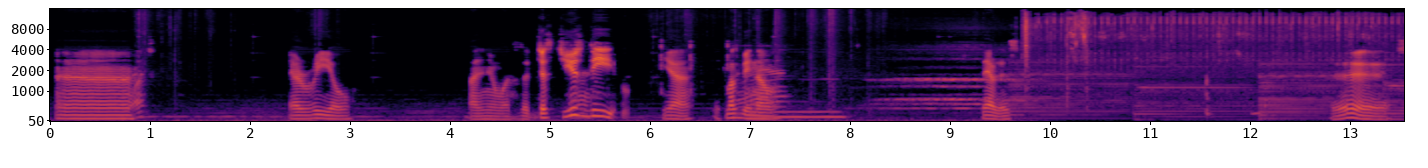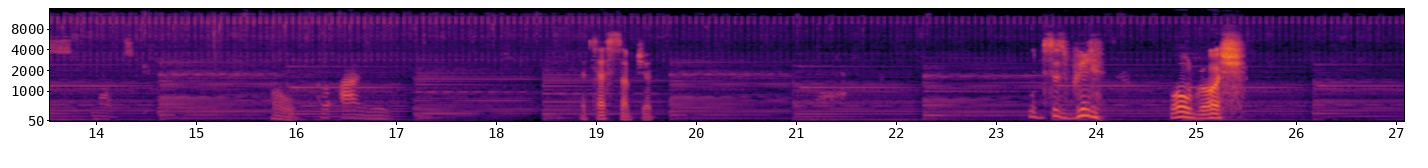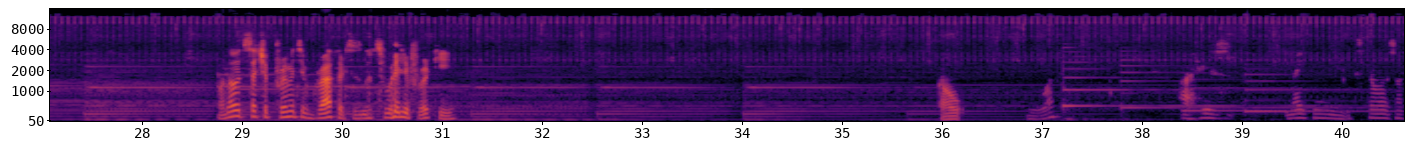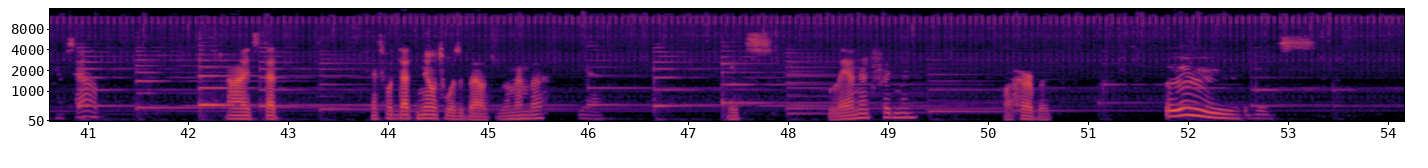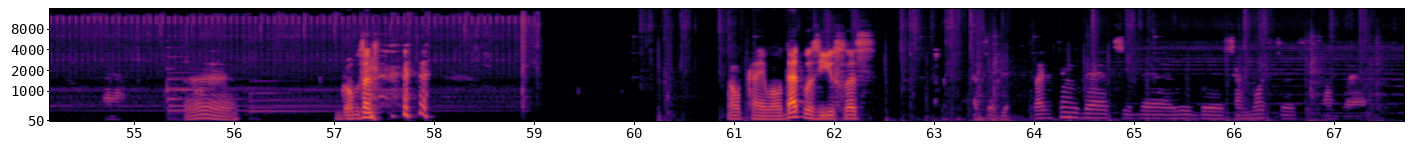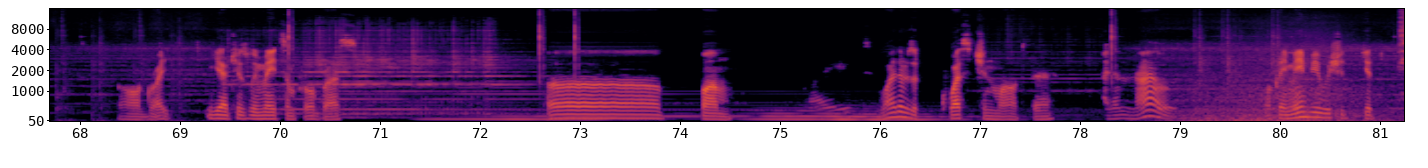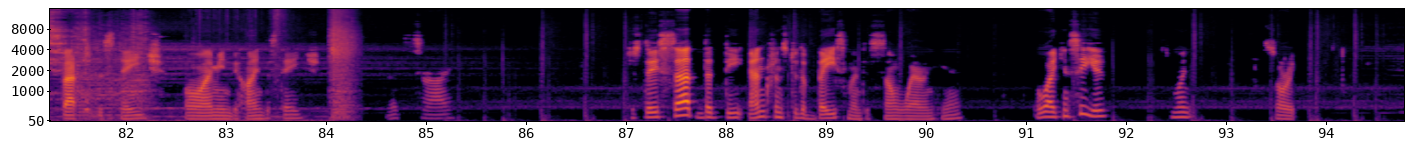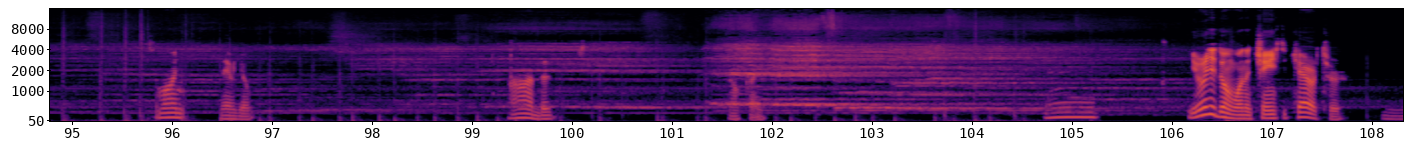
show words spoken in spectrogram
Uh, what? a reel. I don't know what's that. Just use Yeah. the. Yeah, it must be now. There it is. Mouse. Oh, Who are you? a test subject. Oh, This is really. Oh gosh. Although it's such a primitive graphics, it looks really freaky. Oh, What? Ah, he's making experiments on himself. Ah, it's that. That's what that note was about. Remember? Yeah. It's Leonard Friedman or Herbert. Ooh. Uh, goblin. okay, well that was useless. Absolutely. But I think that there will be some monsters somewhere. Oh great. Yeah, because we made some progress. Uh, bum. Right? Why there's a question mark there? I don't know. Okay, maybe we should get back to the stage. Oh, I mean behind the stage. Let's try. Just they said that the entrance to the basement is somewhere in here. Oh, I can see you. Come on. Sorry. Come on. There we go. Ah, the. Okay. Uh, you really don't want to change the character.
